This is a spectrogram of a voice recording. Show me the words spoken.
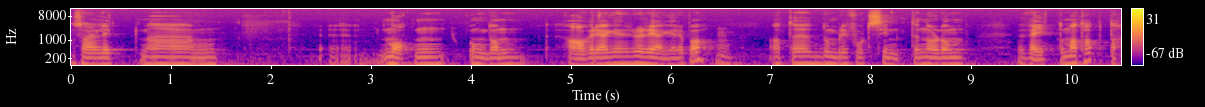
Og så er det litt med mm, eh, måten ungdom avreagerer og reagerer på. Mm. At eh, de blir fort sinte når de vet de har tapt. da.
